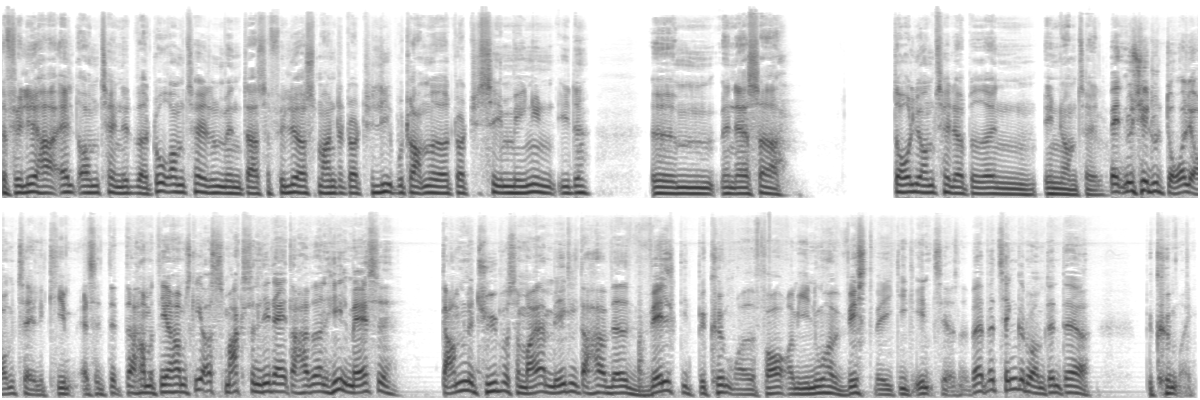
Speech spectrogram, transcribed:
selvfølgelig har alt omtalen ikke været god omtale, men der er selvfølgelig også mange, der godt kan lide programmet og godt kan se meningen i det. Øhm, men altså, dårlig omtale er bedre end ingen omtale. Men nu siger du dårlig omtale, Kim. Altså, det, der har, det har måske også smagt sådan lidt af, der har været en hel masse gamle typer som mig og Mikkel, der har været vældig bekymrede for, om I nu har vidst, hvad I gik ind til. Og sådan noget. Hvad, hvad tænker du om den der bekymring?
